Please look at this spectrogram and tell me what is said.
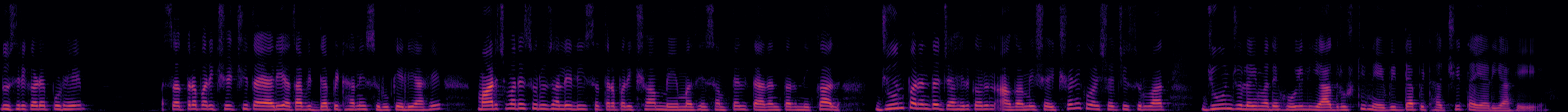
दुसरीकडे पुढे सत्र परीक्षेची तयारी आता विद्यापीठाने सुरू केली आहे. मार्चमध्ये सुरू झालेली सत्र परीक्षा मेमध्ये संपेल. त्यानंतर निकाल जूनपर्यंत जाहीर करून आगामी शैक्षणिक वर्षाची सुरुवात जून जुलैमध्ये होईल या दृष्टीने विद्यापीठाची तयारी आहे.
